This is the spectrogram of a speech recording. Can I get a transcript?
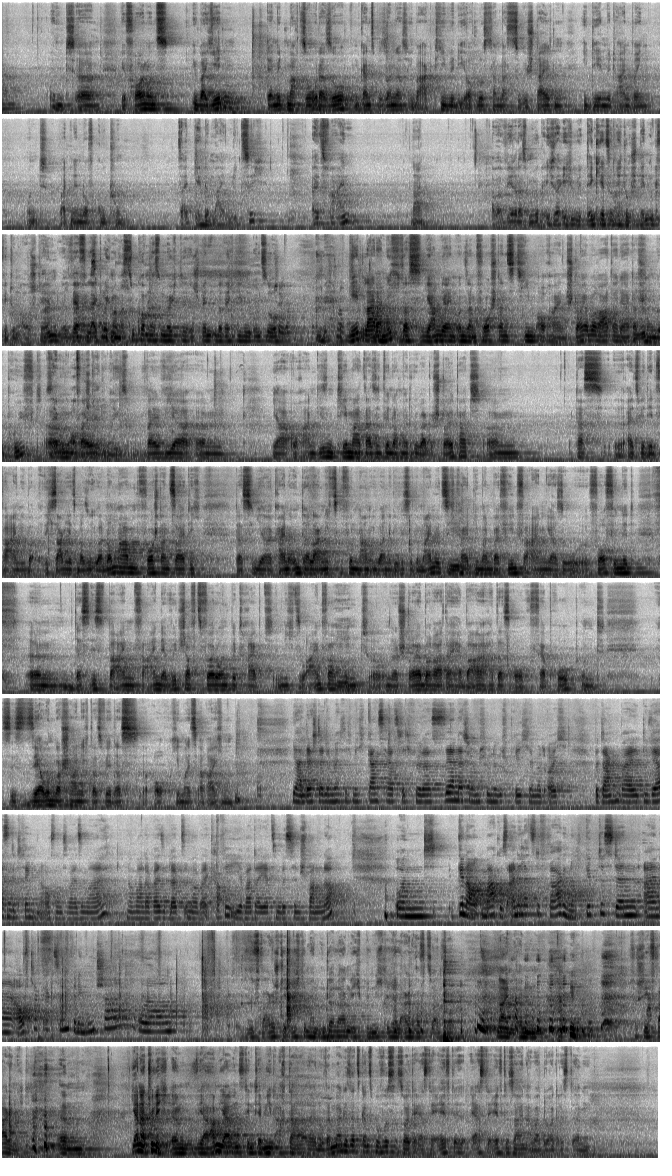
Und äh, wir freuen uns über jeden, der mitmacht, so oder so. Und ganz besonders über Aktive, die auch Lust haben, was zu gestalten, Ideen mit einbringen und Bad Nendorf gut tun. Seid ihr gemeinnützig als Verein? Nein. Aber wäre das möglich? Ich, ich denke jetzt in Richtung Spendenquittung ausstellen. Ja, Wer vielleicht euch mal was zukommen lassen möchte, Spendenberechtigung und so. Geht leider nicht. Das, wir haben ja in unserem Vorstandsteam auch einen Steuerberater, der hat das mhm. schon geprüft. Sehr gut ähm, aufgestellt weil, übrigens. Weil wir ähm, ja auch an diesem Thema, da sind wir noch mal drüber gestolpert, ähm, dass äh, als wir den Verein, über, ich sage jetzt mal so, übernommen haben, vorstandsseitig, dass wir keine Unterlagen, nichts gefunden haben über eine gewisse Gemeinnützigkeit, mhm. die man bei vielen Vereinen ja so äh, vorfindet. Ähm, das ist bei einem Verein, der Wirtschaftsförderung betreibt, nicht so einfach. Mhm. Und äh, unser Steuerberater, Herr Bahr, hat das auch verprobt. Und es ist sehr unwahrscheinlich, dass wir das auch jemals erreichen. Ja, an der Stelle möchte ich mich ganz herzlich für das sehr nette und schöne Gespräch hier mit euch bedanken bei diversen Getränken ausnahmsweise mal. Normalerweise bleibt es immer bei Kaffee, ihr wart da jetzt ein bisschen spannender. Und genau, Markus, eine letzte Frage noch. Gibt es denn eine Auftaktaktion für den Gutschein? Oder? Diese Frage steht nicht in meinen Unterlagen. Ich bin nicht in der Lage, darauf zu antworten. Nein, ähm, ich verstehe die Frage nicht. Ähm, ja, natürlich. Ähm, wir haben ja uns den Termin 8. Äh, November gesetzt, ganz bewusst. Es sollte erst der 1.11. 1. sein, aber dort ist ähm,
